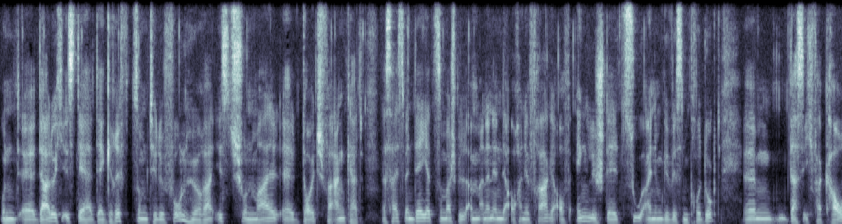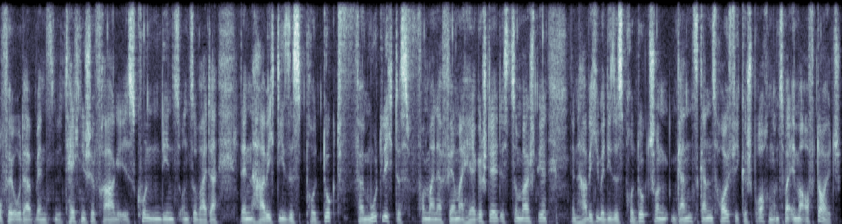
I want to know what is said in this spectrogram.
Und äh, dadurch ist der, der Griff zum Telefonhörer ist schon mal äh, deutsch verankert. Das heißt, wenn der jetzt zum Beispiel am anderen Ende auch eine Frage auf Englisch stellt zu einem gewissen Produkt, ähm, das ich verkaufe oder wenn es eine technische Frage ist, Kundendienst und so weiter, dann habe ich dieses Produkt vermutlich, das von meiner Firma hergestellt ist zum Beispiel, dann habe ich über dieses Produkt Schon ganz, ganz häufig gesprochen und zwar immer auf Deutsch.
